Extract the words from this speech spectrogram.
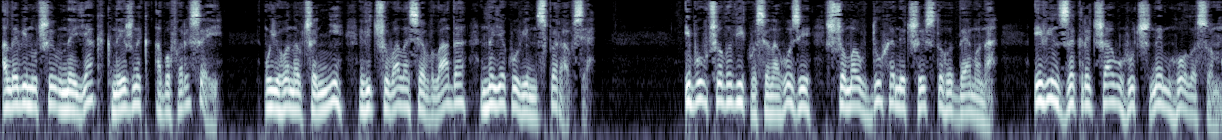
але він учив не як книжник або фарисей. У його навчанні відчувалася влада, на яку він спирався. І був чоловік у синагозі, що мав духа нечистого демона, і він закричав гучним голосом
